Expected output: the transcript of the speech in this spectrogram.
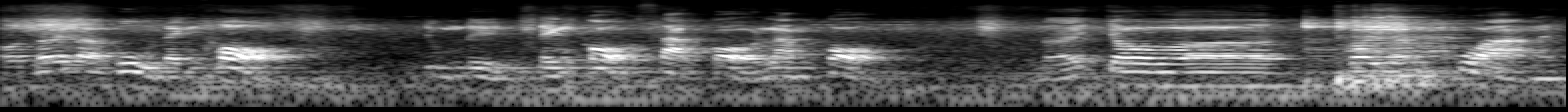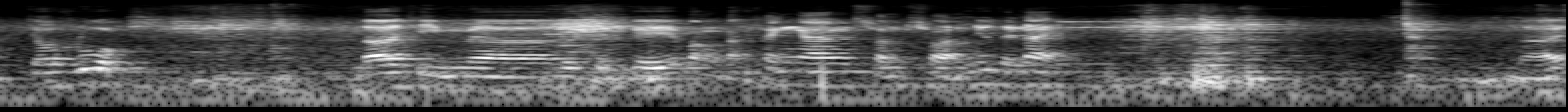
còn đây là bộ đánh cỏ. Dùng để đánh cỏ sạc cỏ làm cỏ. Đấy cho ờ, coi ăn quả này cho ruộng. Đây thì ờ, được thiết kế bằng các thanh ngang xoắn xoắn như thế này. Đấy.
